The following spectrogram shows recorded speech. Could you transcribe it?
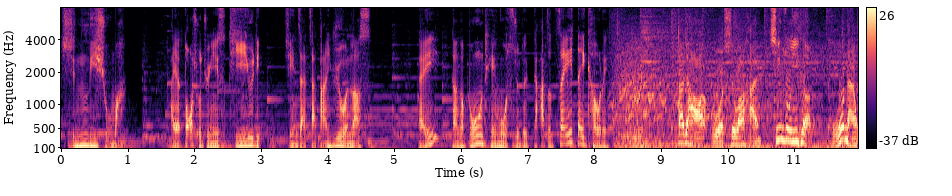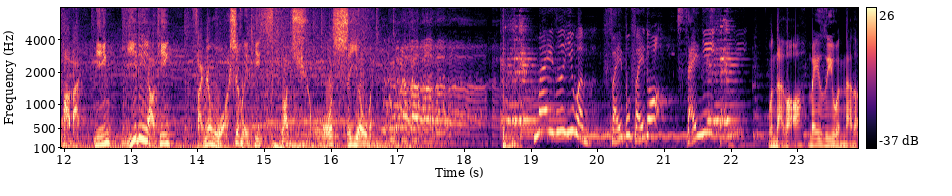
心理学嘛。还有大学专业是体育的，现在在当语文老师。哎，讲个半天，我是觉得搿个最对口的。大家好，我是汪涵，轻松一刻湖南话版，您一定要听，反正我是会听，那确实有味。每日一问肥不肥多？随你。问大哥啊，每日一问来了。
